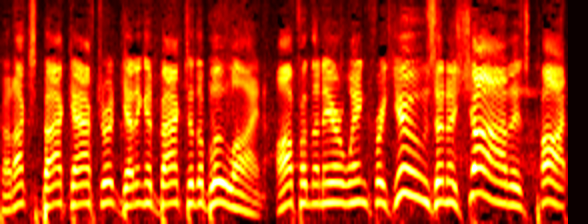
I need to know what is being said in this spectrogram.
Canucks back after it, getting it back to the blue line. Off on the near wing for Hughes, and a shot is caught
